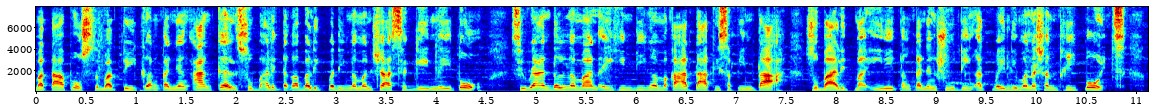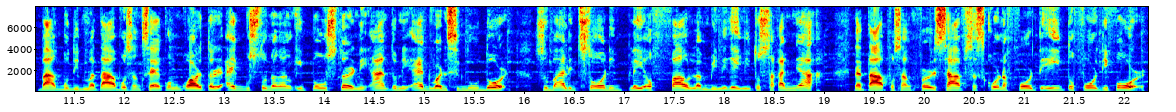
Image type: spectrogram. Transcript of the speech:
matapos na matik ang kanyang ankle subalit nakabalik pa din naman siya sa game na ito. Si Randall naman ay hindi nga makaatake sa pinta subalit mainit ang kanyang shooting at may lima na siyang 3 points. Bago din matapos ang second quarter ay gusto na ngang i-poster ni Anthony Edwards si Lou Dort subalit solid play of foul ang binigay nito sa kanya. Natapos ang first half sa score na 48 to 44,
